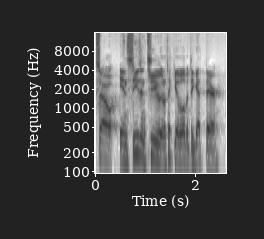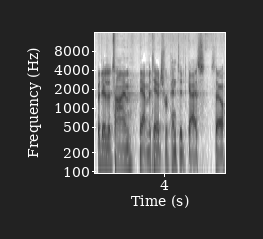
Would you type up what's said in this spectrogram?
So in season two, it'll take you a little bit to get there, but there's a time. Yeah, Mateo just repented, guys. So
